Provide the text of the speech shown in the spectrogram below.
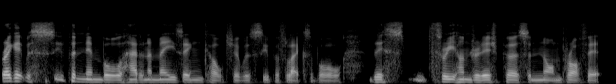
Redgate was super nimble had an amazing culture was super flexible. This 300ish person non-profit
